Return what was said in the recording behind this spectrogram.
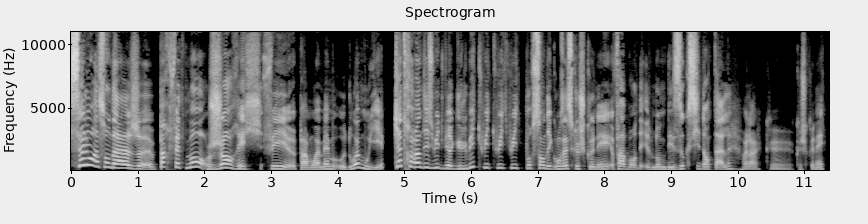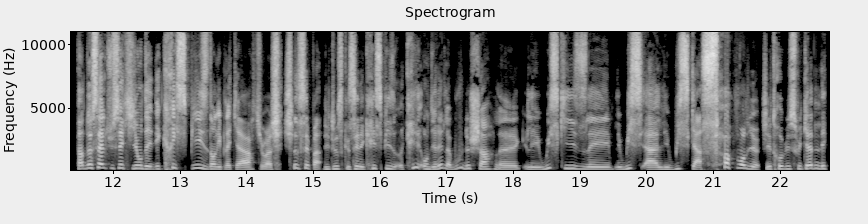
Selon un sondage euh, parfaitement genré, fait euh, par moi-même au doigt mouillé, 98,8888% des gonzesses que je connais, enfin bon, donc des occidentales, voilà, que, que je connais. Enfin, de celles, tu sais, qui ont des, crispies dans les placards, tu vois, je, je sais pas du tout ce que c'est les crispies. Cri- On dirait de la bouffe de chat, les, whiskies, les, les whis, ah, les whiskas. Oh mon dieu, j'ai trop bu ce week-end. Les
